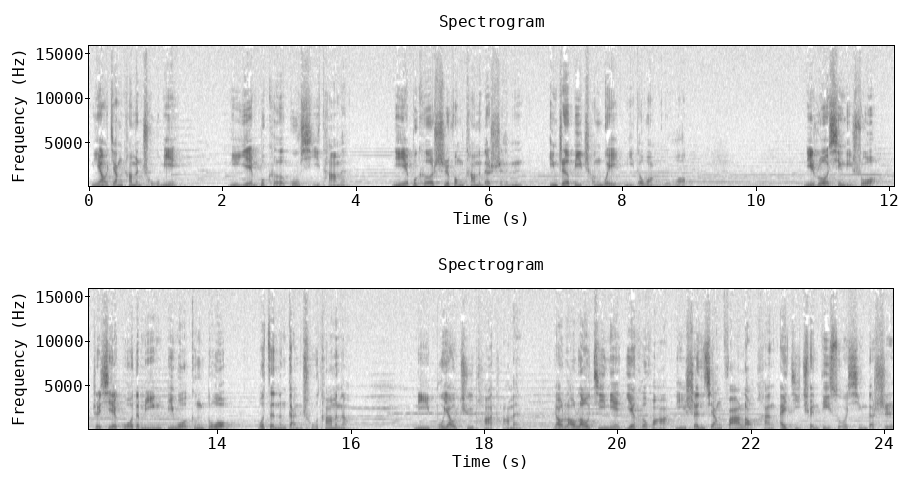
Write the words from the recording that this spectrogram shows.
你要将他们除灭，你也不可顾惜他们，你也不可侍奉他们的神，因这必成为你的网罗。你若心里说，这些国的民比我更多，我怎能赶出他们呢？你不要惧怕他们，要牢牢纪念耶和华你神向法老和埃及全地所行的事。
